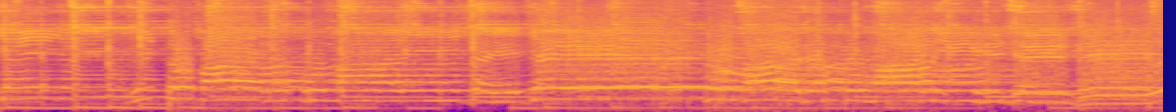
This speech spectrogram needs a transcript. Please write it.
जय विठोबाई रघुमाई जय जय। कुमार कुमारी जय जय।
